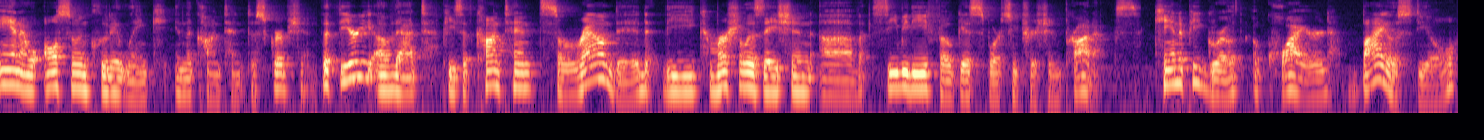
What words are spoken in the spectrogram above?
and I will also include a link in the content description. The theory of that piece of content surrounded the commercialization of CBD focused sports nutrition products. Canopy Growth acquired BioSteel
